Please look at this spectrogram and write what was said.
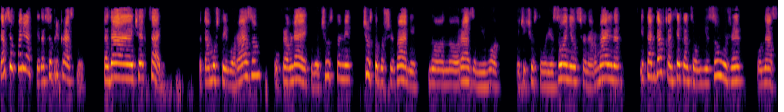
там все в порядке, это все прекрасно. Тогда человек царь, потому что его разум управляет его чувствами, чувства бушевали, но, но разум его эти чувства урезонил, все нормально. И тогда, в конце концов, внизу уже у нас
